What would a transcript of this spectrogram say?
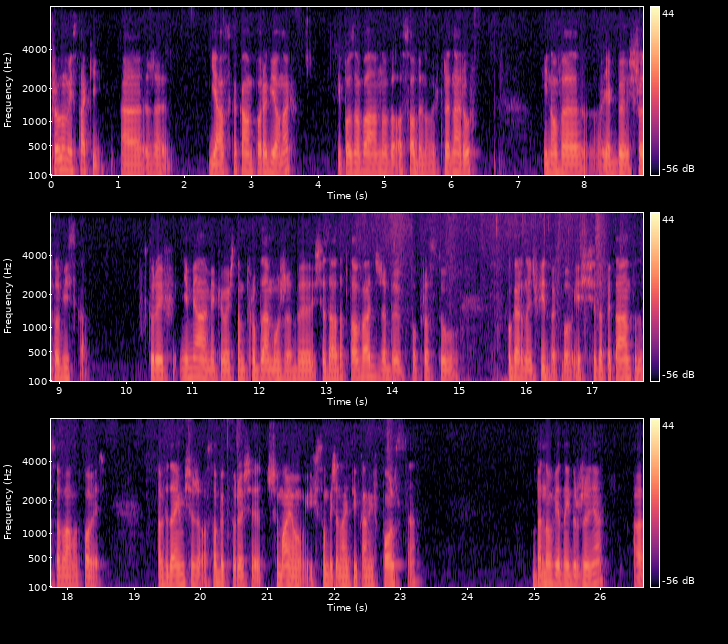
problem jest taki, e, że ja skakałem po regionach i poznawałem nowe osoby, nowych trenerów i nowe jakby środowiska, w których nie miałem jakiegoś tam problemu, żeby się zaadaptować, żeby po prostu ogarnąć feedback, bo jeśli się zapytałem, to dostawałem odpowiedź. A wydaje mi się, że osoby, które się trzymają i chcą być analitykami w Polsce, będą w jednej drużynie, a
